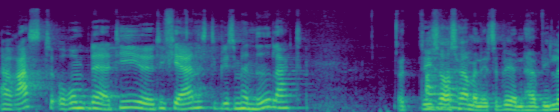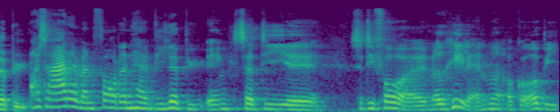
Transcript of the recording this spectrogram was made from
arrestrum der, de, øh, de fjernes, de bliver simpelthen nedlagt. Og det er så også her, man etablerer den her villaby. Og så er det, at man får den her villaby, ikke? Så, de, øh, så de får øh, noget helt andet at gå op i.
